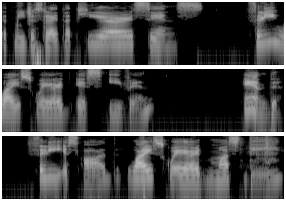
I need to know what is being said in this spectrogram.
Let me just write that here since 3y squared is even and 3 is odd, y squared must be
